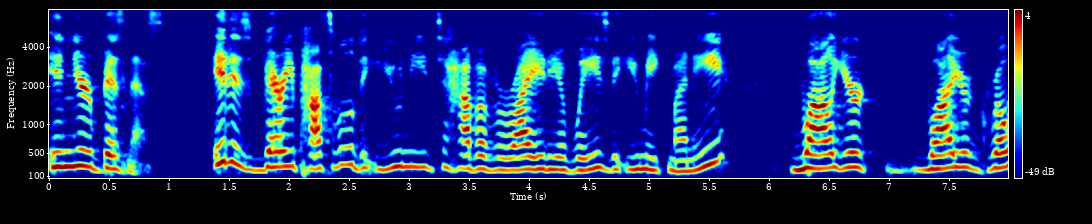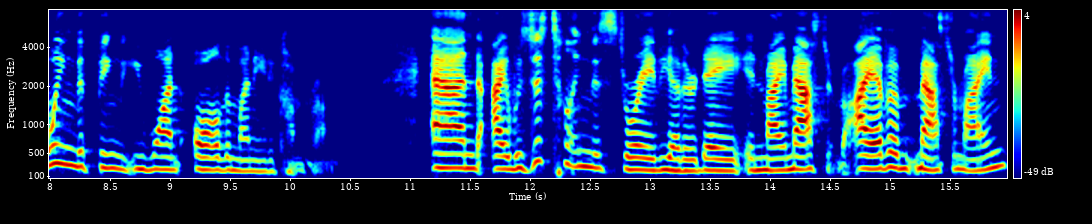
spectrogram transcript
in your business, it is very possible that you need to have a variety of ways that you make money while you're while you're growing the thing that you want all the money to come from. And I was just telling this story the other day in my master. I have a mastermind,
